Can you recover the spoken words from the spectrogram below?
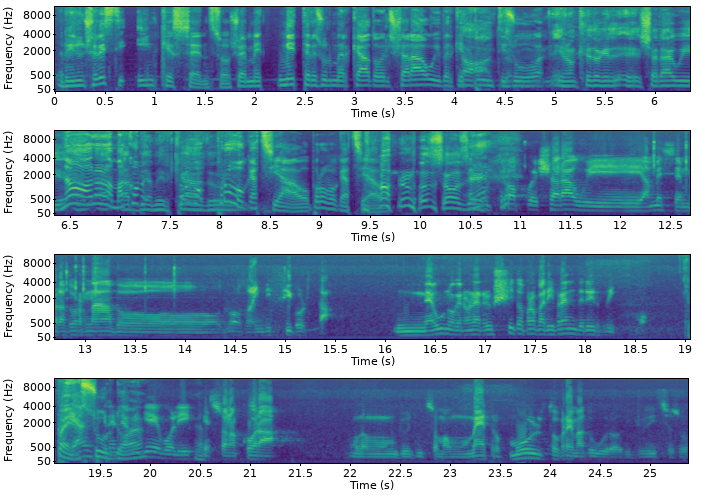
Rinunceresti in che senso? Cioè met- mettere sul mercato il Sharawi perché No, punti su... Io non credo che eh, Sharawi No, a- no, no, ma abbia come... mercato. Provo, provocaziao, provocaziao. No, non lo so se. Purtroppo il Sharawi a me sembra tornato, non lo so, in difficoltà. Mm, È uno che non è riuscito proprio a riprendere il ritmo. Che poi e è assurdo, nelle eh. amichevoli, Eh. che sono ancora un, un- insomma, un metro molto prematuro di giudizio su-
